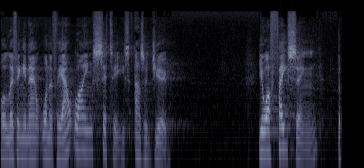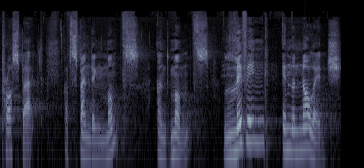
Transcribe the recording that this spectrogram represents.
or living in out, one of the outlying cities as a Jew. You are facing the prospect of spending months and months living in the knowledge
